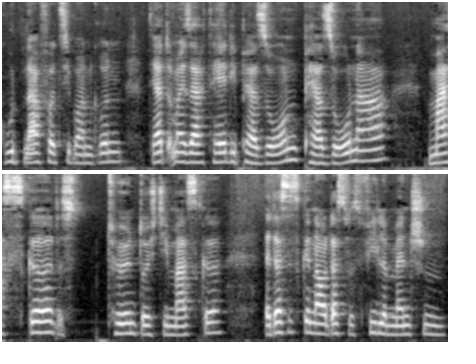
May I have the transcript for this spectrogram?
gut nachvollziehbaren Gründen. Der hat immer gesagt, hey, die Person, Persona, Maske, das tönt durch die Maske. Äh, das ist genau das, was viele Menschen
